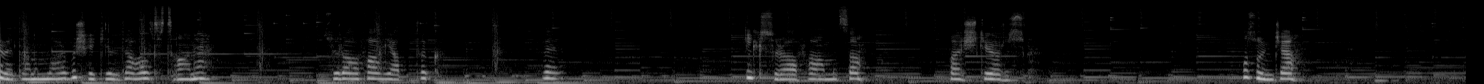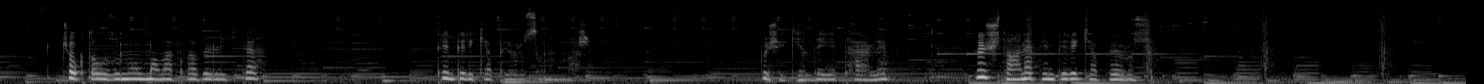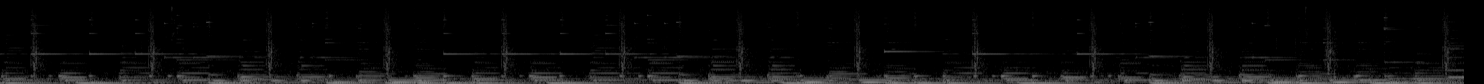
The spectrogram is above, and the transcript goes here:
Evet hanımlar bu şekilde 6 tane zürafa yaptık ve ilk zürafamıza başlıyoruz. Uzunca çok da uzun olmamakla birlikte pimpirik yapıyoruz hanımlar. Bu şekilde yeterli. 3 tane pimpirik yapıyoruz.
